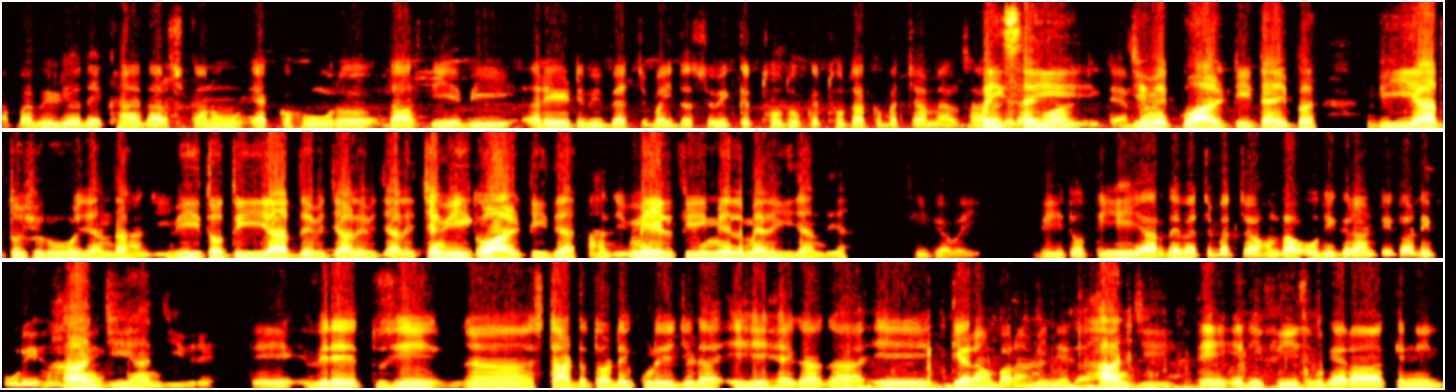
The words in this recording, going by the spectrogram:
ਆਪਾਂ ਵੀਡੀਓ ਦੇਖਣ ਵਾਲੇ ਦਰਸ਼ਕਾਂ ਨੂੰ ਇੱਕ ਹੋਰ ਦੱਸ ਦਈਏ ਵੀ ਰੇਟ ਵੀ ਵਿੱਚ ਬਾਈ ਦੱਸੋ ਵੀ ਕਿੱਥੋਂ ਤੋਂ ਕਿੱਥੋਂ ਤੱਕ ਬੱਚਾ ਮਿਲ ਸਕਦਾ ਬਈ ਸਹੀ। ਜਿਵੇਂ ਕੁਆਲਿਟੀ ਟਾਈਪ 20000 ਤੋਂ ਸ਼ੁਰੂ ਹੋ ਜਾਂਦਾ ਹਾਂਜੀ। 20 ਤੋਂ 30000 ਦੇ ਵਿਚਾਲੇ ਵਿਚਾਲੇ ਚੰਗੀ 20 ਤੋਂ- ਕੁਆਲਿਟੀ ਦਾ ਮੇਲ ਫੀਮੇਲ ਮਿਲ ਹੀ ਜਾਂਦੇ ਆ। ਠੀਕ ਆ ਬਾਈ। 20 ਤੋਂ 30000 ਦੇ ਵਿੱਚ ਬੱਚਾ ਹੁੰਦਾ ਉਹਦੀ ਗਾਰੰਟੀ ਤੁਹਾਡੀ ਪੂਰੀ ਹੁੰਦੀ ਹੈ ਹਾਂਜੀ ਹਾਂਜੀ ਵੀਰੇ। ਤੇ ਵੀਰੇ ਤੁਸੀਂ ਸਟੱਡ ਤੁਹਾਡੇ ਕੋਲੇ ਜਿਹੜਾ ਇਹ ਹੈਗਾਗਾ ਇਹ 11 12 ਮਹੀਨੇ ਦਾ। ਹਾਂਜੀ। ਤੇ ਇਹਦੀ ਫੀਸ ਵਗੈਰਾ ਕਿੰਨੀ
